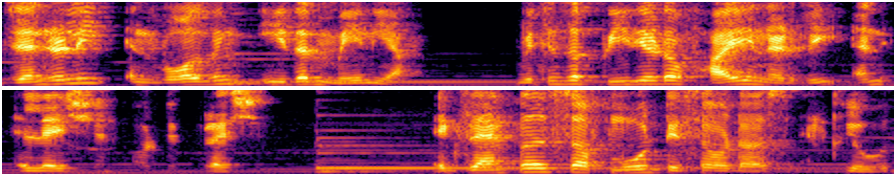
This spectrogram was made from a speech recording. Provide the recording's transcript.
generally involving either mania, which is a period of high energy, and elation or depression. Examples of mood disorders include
